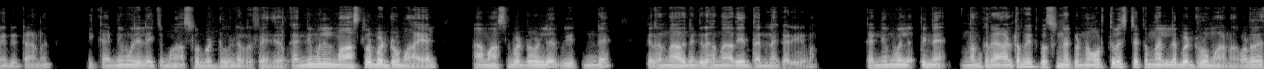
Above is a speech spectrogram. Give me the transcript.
വേണ്ടിയിട്ടാണ് ഈ കന്നിമൂലയിലേക്ക് മാസ്റ്റർ ബെഡ്റൂമിനെ റിഫൈൻ ചെയ്തത്. കന്നിമൂലിൽ മാസ്റ്റർ ബെഡ്റൂം ആയാൽ ആ മാസ്റ്റർ ബെഡ്റൂമിൽ വീട്ടിന്റെ ഗൃഹനാഥനും ഗൃഹനാഥയും തന്നെ കഴിയണം. കന്നിമൂല പിന്നെ നമുക്കൊരു ആൾട്ടർനേറ്റ് ക്വസ്റ്റ്യൻ ഒക്കെ നോർത്ത് വെസ്റ്റ് ഒക്കെ നല്ല ബെഡ്റൂമാണ്. വളരെ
